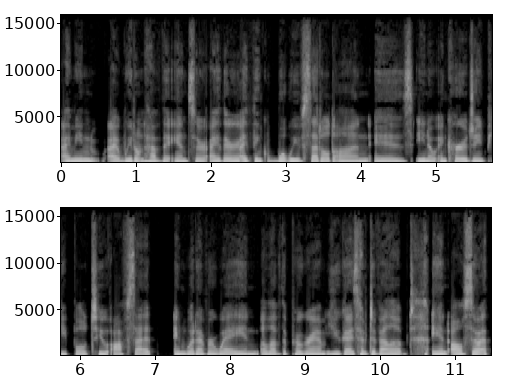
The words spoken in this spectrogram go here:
i mean I, we don't have the answer either. I think what we've settled on is you know encouraging people to offset in whatever way. And I love the program you guys have developed. And also at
